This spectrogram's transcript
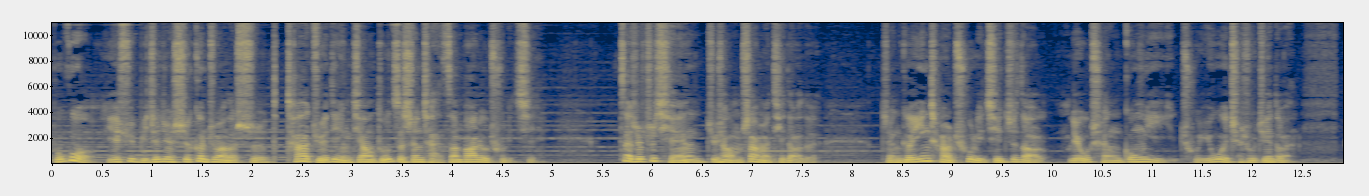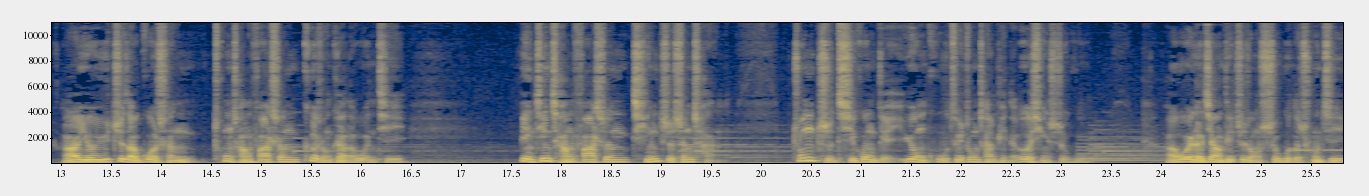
不过，也许比这件事更重要的是，他决定将独自生产386处理器。在这之前，就像我们上面提到的，整个英特尔处理器制造流程工艺处于未成熟阶段，而由于制造过程通常发生各种各样的问题。并经常发生停止生产、终止提供给用户最终产品的恶性事故，而为了降低这种事故的冲击，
